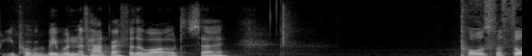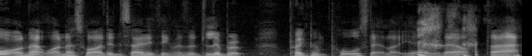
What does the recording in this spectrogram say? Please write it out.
You probably wouldn't have had Breath of the Wild. So pause for thought on that one. That's why I didn't say anything. There's a deliberate pregnant pause there. Like, yeah, without that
